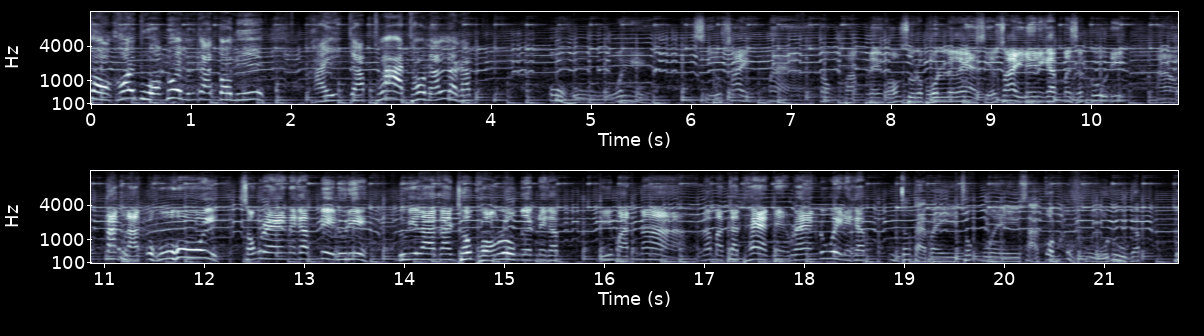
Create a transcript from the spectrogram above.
ศอกคอยบวกด้วยเหมือนกันตอนนี้ ครจะพลาดเท่านั้นแหละครับ โอ้โหเสียวไส้มากต้องฟังเพลงของสุรพลเลยอะเสียวไส้เลยนะครับเมื่อสักครู่นี้อ้าวตั้งหลักโอ้โหสองแรงนะครับนี่ดูดิดูลีลาการชกของโลกเงินนะครับมีหมัดหน้าแล้วหมัดกระแทกเนี่ยแรงด้วยนะครับตั้งแต่ไปชกมวยสากลโอ้โหดูครับดู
